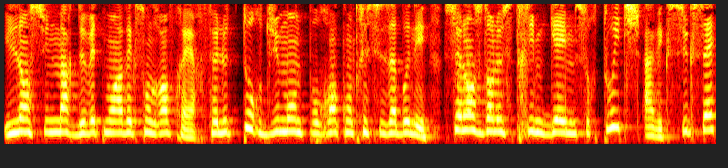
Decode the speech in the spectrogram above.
il lance une marque de vêtements avec son grand frère, fait le tour du monde pour rencontrer ses abonnés, se lance dans le stream game sur Twitch avec succès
